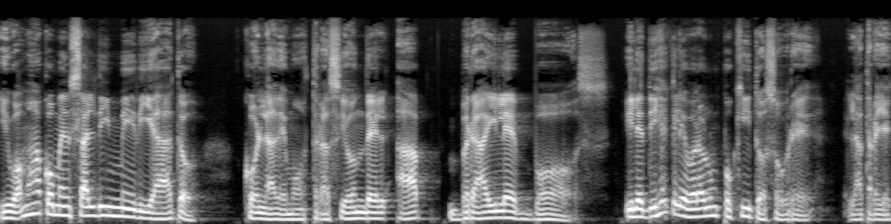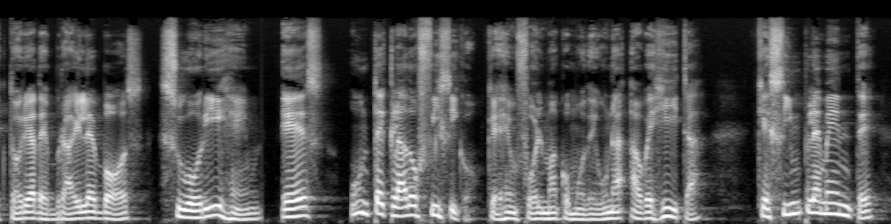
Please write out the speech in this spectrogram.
Y vamos a comenzar de inmediato con la demostración del app Braille Boss. Y les dije que le voy a hablar un poquito sobre la trayectoria de Braille Boss. Su origen es un teclado físico que es en forma como de una abejita que simplemente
